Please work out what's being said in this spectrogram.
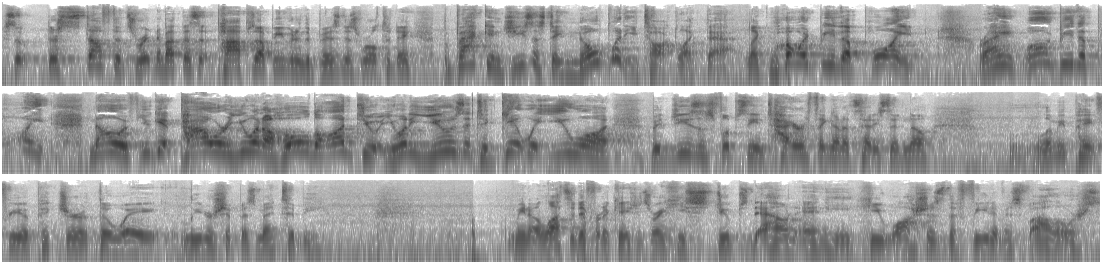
So there's stuff that's written about this that pops up even in the business world today. But back in Jesus' day, nobody talked like that. Like, what would be the point, right? What would be the point? No, if you get power, you want to hold on to it. You want to use it to get what you want. But Jesus flips the entire thing on its head. He said, No, let me paint for you a picture the way leadership is meant to be. I mean, on lots of different occasions, right? He stoops down and he, he washes the feet of his followers.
